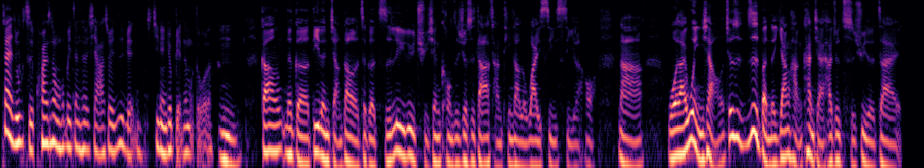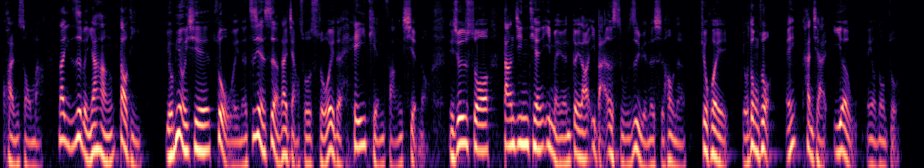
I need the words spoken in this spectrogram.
在如此宽松货币政策下，所以日本今年就贬那么多了。嗯，刚刚那个第一人讲到的这个直利率曲线控制，就是大家常听到的 YCC 了哦。那我来问一下哦，就是日本的央行看起来它就持续的在宽松嘛？那日本央行到底？有没有一些作为呢？之前市场在讲说所谓的黑田防线哦，也就是说，当今天一美元兑到一百二十五日元的时候呢，就会有动作。诶，看起来一二五没有动作，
